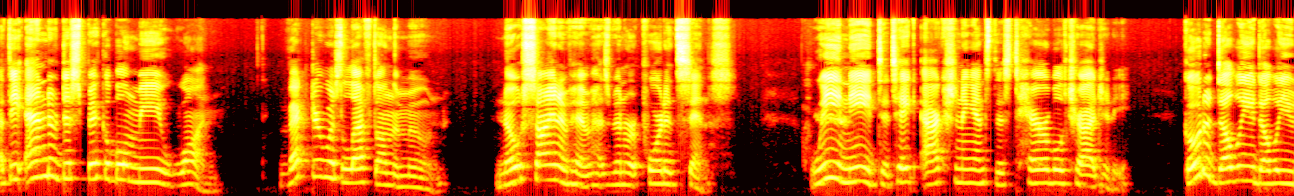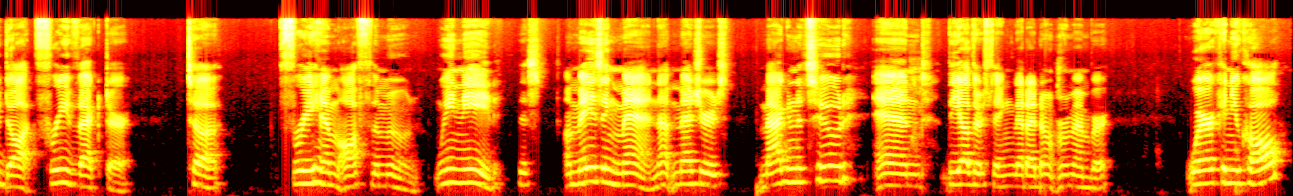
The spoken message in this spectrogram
At the end of Despicable Me 1, Vector was left on the moon. No sign of him has been reported since. We need to take action against this terrible tragedy. Go to www.freevector to free him off the moon. We need this amazing man that measures magnitude and the other thing that I don't remember. Where can you call?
